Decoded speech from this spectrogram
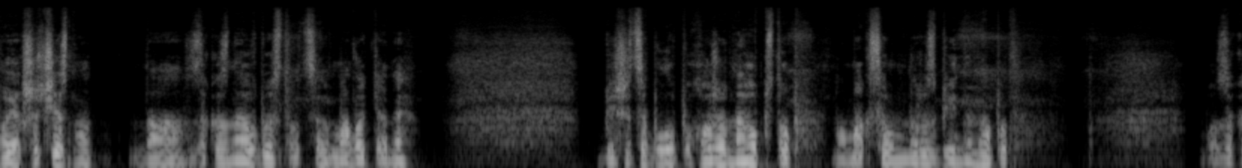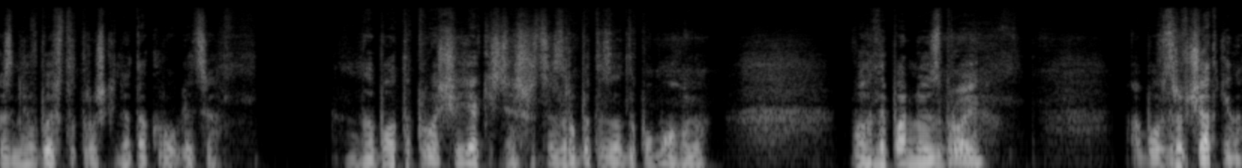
Ну, якщо чесно, на заказне вбивство це мало тяне. Більше це було похоже на гоп-стоп, ну максимум на розбійний напад. Бо заказні вбивства трошки не так робляться. Набагато проще і якісніше це зробити за допомогою вогнепальної зброї або взривчаткіна.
